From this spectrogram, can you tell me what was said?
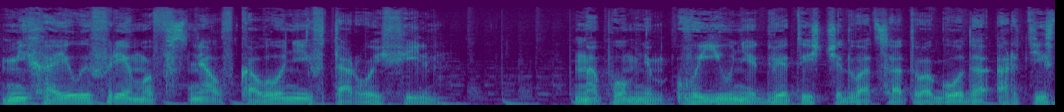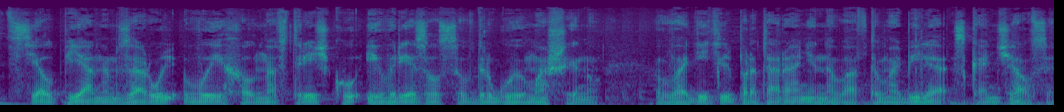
Михаил Ефремов снял в колонии второй фильм. Напомним, в июне 2020 года артист сел пьяным за руль, выехал на встречку и врезался в другую машину. Водитель протараненного автомобиля скончался.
